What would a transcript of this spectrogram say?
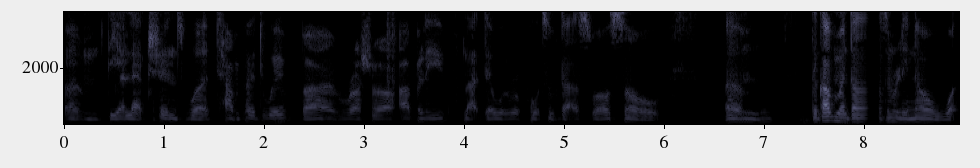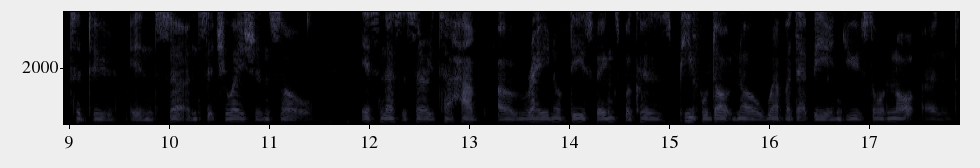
um the elections were tampered with by Russia, I believe. Like there were reports of that as well. So um the government doesn't really know what to do in certain situations. So it's necessary to have a reign of these things because people don't know whether they're being used or not. And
